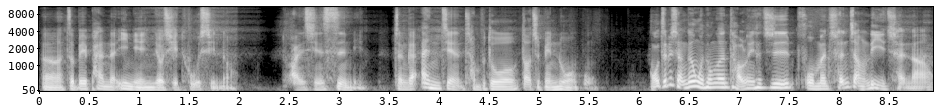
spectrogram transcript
呃，则被判了一年有期徒刑哦。缓刑四年，整个案件差不多到这边落幕。我这边想跟文通哥讨论一下，其实我们成长历程啊，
